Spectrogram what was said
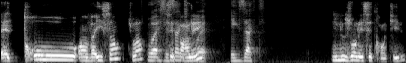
être trop envahissant, tu vois. Ouais, c'est ça. que- parler. ouais, exact. Ils nous ont laissés tranquilles.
